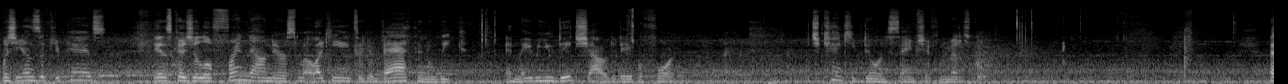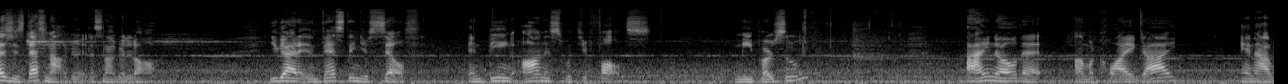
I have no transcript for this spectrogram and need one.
when she unzipped your pants? Yeah, it's because your little friend down there smelled like he ain't took a bath in a week. And maybe you did shower the day before. But you can't keep doing the same shit from middle school. That's just, that's not good. That's not good at all. You gotta invest in yourself and being honest with your faults. Me personally, I know that I'm a quiet guy and I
